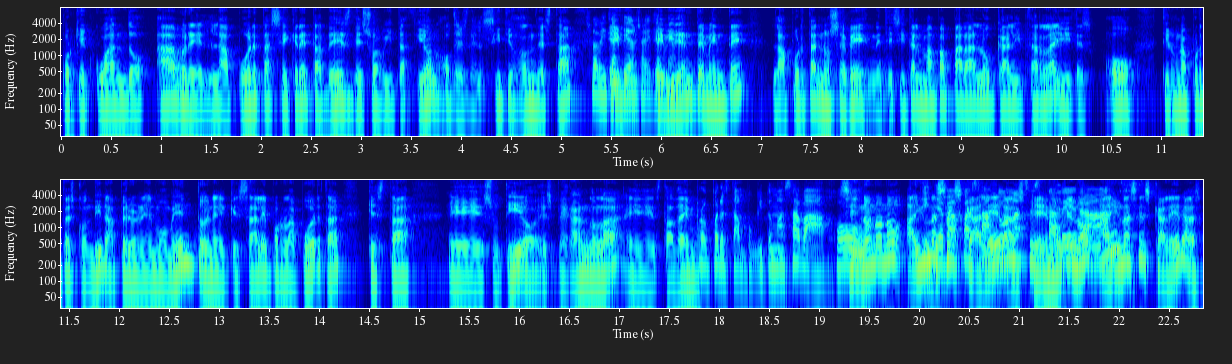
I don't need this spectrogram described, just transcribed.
porque cuando abre la puerta secreta desde su habitación o desde el sitio donde está, Su habitación, su habitación. evidentemente la puerta no se ve, necesita el mapa para localizarla y dices, oh, tiene una puerta escondida, pero en el momento en el que sale por la puerta, que está eh, su tío esperándola, eh, está Daemon. Pero, pero está un poquito más abajo. Sí, no, no, no. Hay unas escaleras, unas que no, que no. Hay unas escaleras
